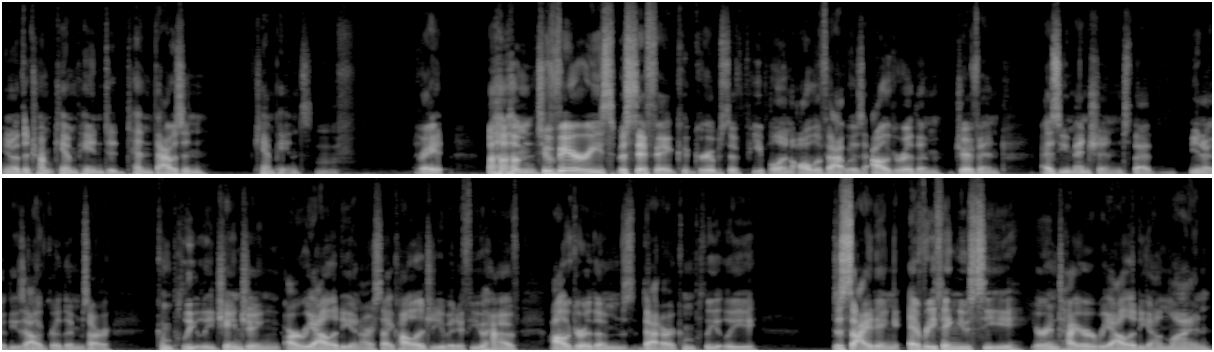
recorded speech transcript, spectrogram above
You know, the Trump campaign did ten thousand campaigns, mm. right? Um, to very specific groups of people, and all of that was algorithm driven, as you mentioned. That you know these algorithms are completely changing our reality and our psychology. But if you have algorithms that are completely deciding everything you see, your entire reality online,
